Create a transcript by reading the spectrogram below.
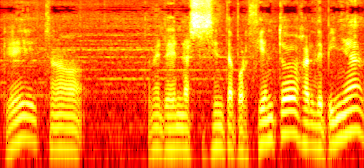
Ok, esto no También rellena el 60% Jar de piña.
